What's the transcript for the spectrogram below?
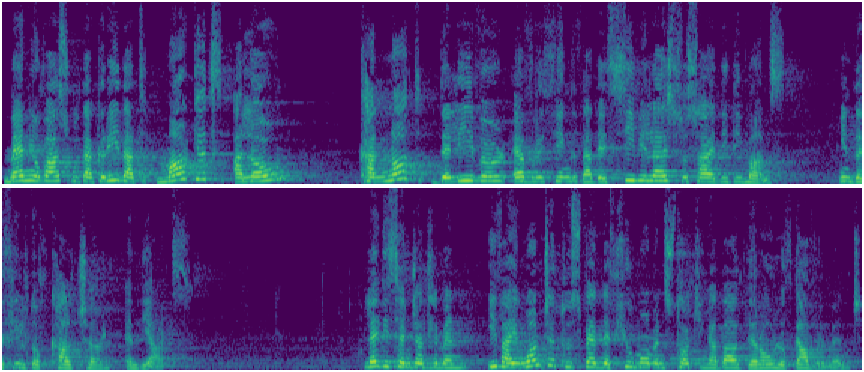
Many of us would agree that markets alone cannot deliver everything that a civilized society demands in the field of culture and the arts. Ladies and gentlemen, if I wanted to spend a few moments talking about the role of government,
